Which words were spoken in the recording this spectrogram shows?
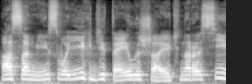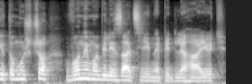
а самі своїх дітей лишають на Росії, тому що вони мобілізації не підлягають.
